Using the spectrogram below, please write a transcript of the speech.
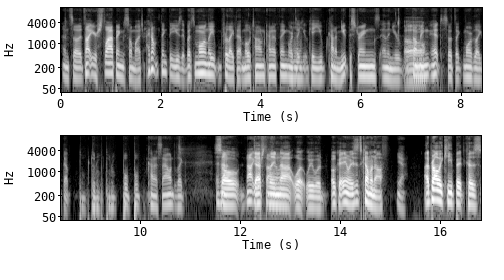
And so it's not you're slapping so much. I don't think they use it, but it's more only for like that Motown kind of thing where it's like okay, you kind of mute the strings and then you're Mm-hmm. Oh. thumbing it, so it's like more of like that kind of sound. It's like It's So not your definitely not what we would. Okay, anyways, it's coming off. Yeah. I'd probably keep it because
